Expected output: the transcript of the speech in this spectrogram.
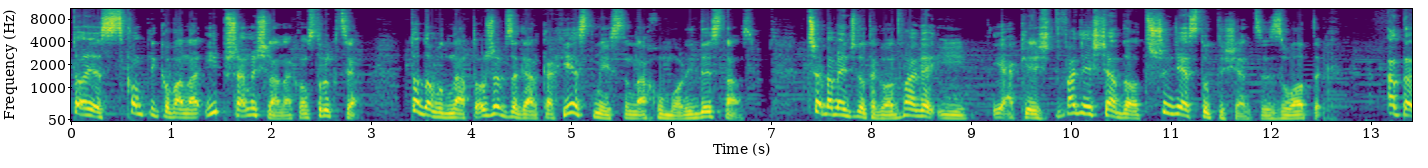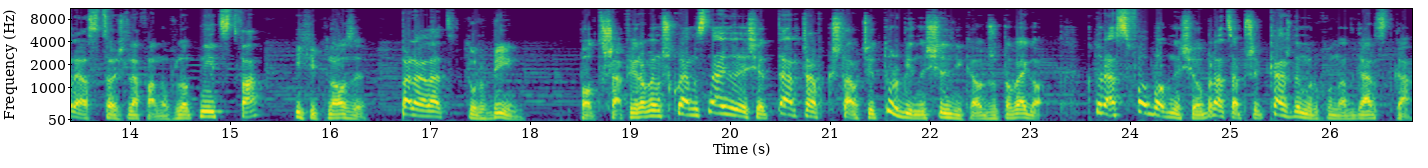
To jest skomplikowana i przemyślana konstrukcja. To dowód na to, że w zegarkach jest miejsce na humor i dystans. Trzeba mieć do tego odwagę i jakieś 20 do 30 tysięcy złotych. A teraz coś dla fanów lotnictwa i hipnozy. Parallet turbin. Pod szafirowym szkłem znajduje się tarcza w kształcie turbiny silnika odrzutowego, która swobodnie się obraca przy każdym ruchu nadgarstka.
